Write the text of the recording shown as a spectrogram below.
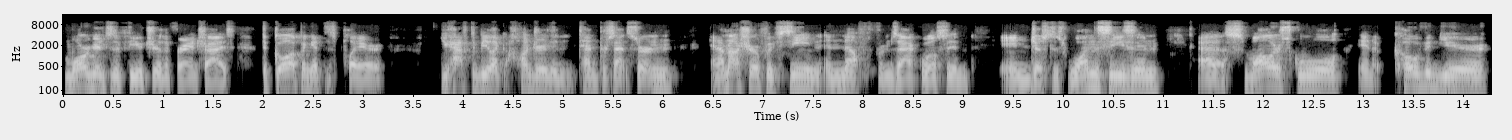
mortgage the future of the franchise to go up and get this player, you have to be like 110% certain. And I'm not sure if we've seen enough from Zach Wilson in just this one season at a smaller school in a COVID year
